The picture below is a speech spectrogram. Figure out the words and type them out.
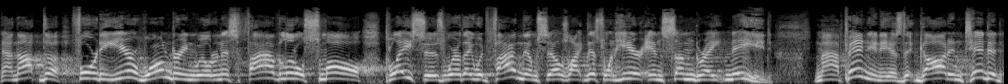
Now, not the 40 year wandering wilderness, five little small places where they would find themselves like this one here in some great need. My opinion is that God intended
